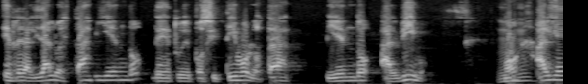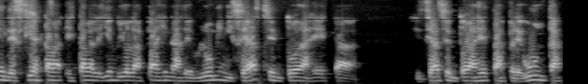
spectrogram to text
en realidad lo estás viendo desde tu dispositivo, lo estás viendo al vivo, ¿no? Alguien decía, estaba, estaba leyendo yo las páginas de Blooming y se hacen todas estas, se hacen todas estas preguntas,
